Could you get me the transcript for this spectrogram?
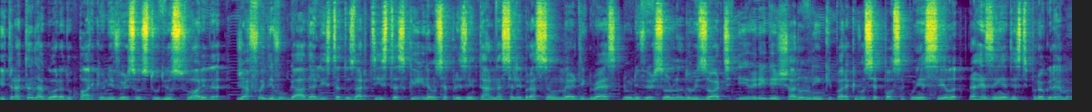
E tratando agora do Parque Universal Studios Florida, já foi divulgada a lista dos artistas que irão se apresentar na celebração Mardi Gras no Universal Orlando Resort e eu irei deixar um link para que você possa conhecê-la na resenha deste programa.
